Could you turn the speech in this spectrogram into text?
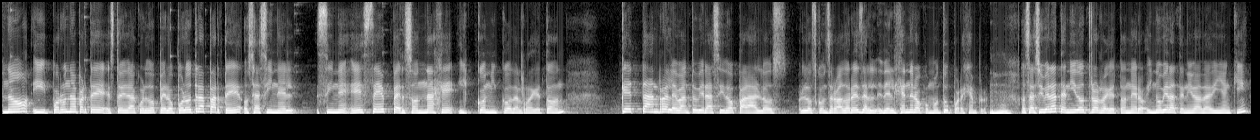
No, y por una parte estoy de acuerdo, pero por otra parte, o sea, sin el sin ese personaje icónico del reggaetón, ¿qué tan relevante hubiera sido para los, los conservadores del, del género como tú, por ejemplo? O sea, si hubiera tenido otro reggaetonero y no hubiera tenido a Daddy Yankee,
